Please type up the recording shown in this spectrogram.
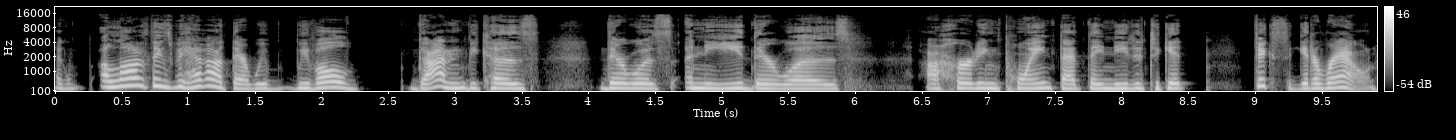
Like a lot of things we have out there, we've, we've all gotten because there was a need, there was a hurting point that they needed to get fixed to get around.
